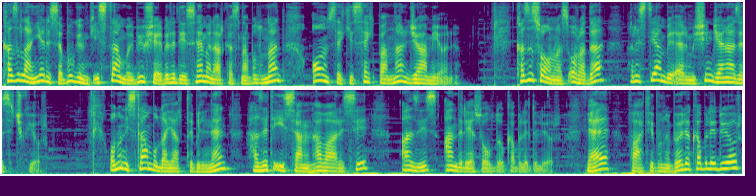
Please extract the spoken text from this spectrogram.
Kazılan yer ise bugünkü İstanbul Büyükşehir Belediyesi hemen arkasında bulunan 18 Sekbanlar Camii önü. Kazı sonrası orada Hristiyan bir ermişin cenazesi çıkıyor. Onun İstanbul'da yattığı bilinen Hz. İsa'nın havarisi Aziz Andreas olduğu kabul ediliyor. Ve Fatih bunu böyle kabul ediyor,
